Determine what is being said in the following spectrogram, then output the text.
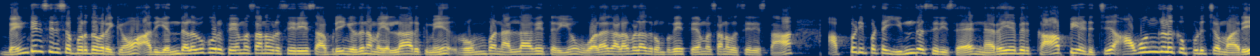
பென்டென் சீரிஸை பொறுத்த வரைக்கும் அது எந்த அளவுக்கு ஒரு ஃபேமஸான ஒரு சீரிஸ் அப்படிங்கிறது நம்ம எல்லாருக்குமே ரொம்ப நல்லாவே தெரியும். உலக அளவில் அது ரொம்பவே ஃபேமஸான ஒரு சீரிஸ் தான். அப்படிப்பட்ட இந்த சீரிஸை நிறைய பேர் காப்பி அடித்து அவங்களுக்கு பிடிச்ச மாதிரி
